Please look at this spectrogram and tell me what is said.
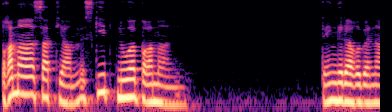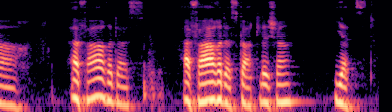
Brahma Satyam, es gibt nur Brahman. Denke darüber nach. Erfahre das. Erfahre das Göttliche jetzt.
